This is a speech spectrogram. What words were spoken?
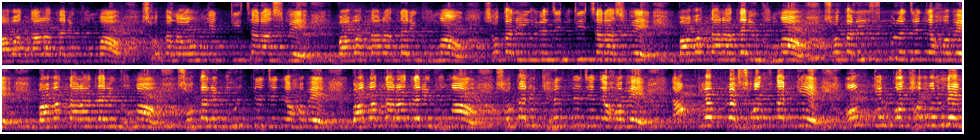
বাবা, তাড়াতাড়ি ঘুমাও, সকালে অঙ্কের টিচার আসবে, বাবা, তাড়াতাড়ি ঘুমাও, সকালে ইংরেজির টিচার আসবে, বাবা, তাড়াতাড়ি ঘুমাও। সকালে স্কুলে যেতে হবে। বাবা, তাড়াতাড়ি ঘুমাও। সকালে ঘুরতে যেতে হবে। বাবা, তাড়াতাড়ি ঘুমাও। সকালে খেলতে যেতে হবে। আপনি আপনার সন্তানকে অঙ্কের কথা বললেন,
